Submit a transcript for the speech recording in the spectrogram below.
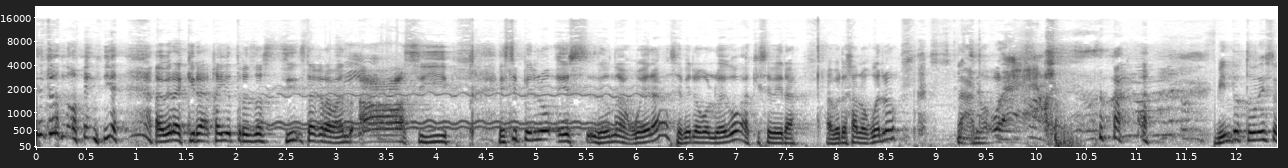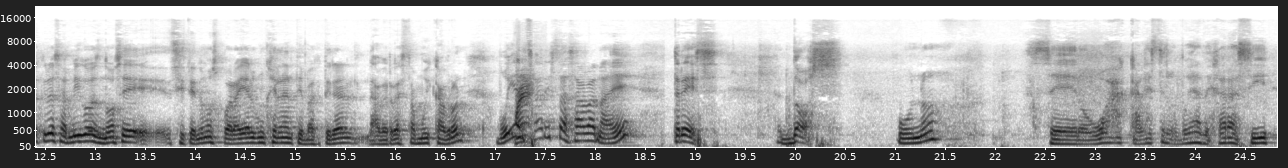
esto no venía. A ver, Akira, acá hay otros dos. Sí, está grabando. ¡Ah, sí! Este pelo es de una güera, se ve luego luego. Aquí se verá. A ver, déjalo vuelo. Ah, no. Viendo todo esto, queridos amigos, no sé eh, si tenemos por ahí algún gel antibacterial. La verdad está muy cabrón. Voy a alzar esta sábana, ¿eh? 3, 2, 1, 0. Guácala, este lo voy a dejar así.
